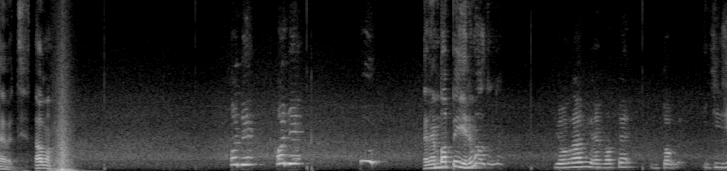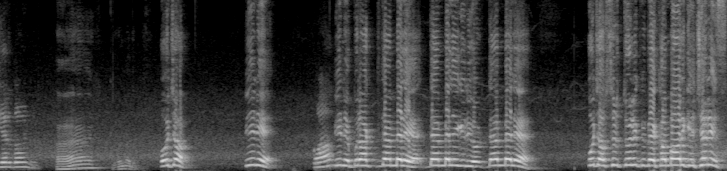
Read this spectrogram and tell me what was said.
Evet. Tamam. Hadi. Hadi. Sen Mbappe'yi yeni mi aldın lan? Yok abi Mbappe do- ikinci yarıda oynuyor. Ha, görmedim. Hocam. Beni, Lan. beni bıraktı Dembele'ye. Dembele gidiyor. Dembele. Hocam sırt dönük bir Beckenbauer'ı geçeriz.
